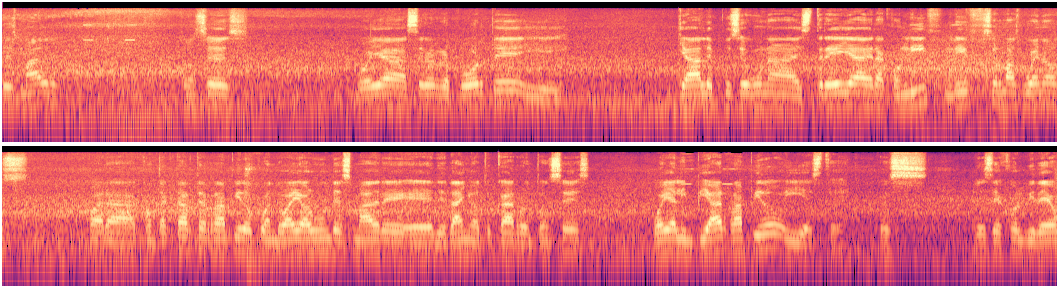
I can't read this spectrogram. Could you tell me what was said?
desmadre. Entonces voy a hacer el reporte y ya le puse una estrella, era con Leaf. Leaf son más buenos para contactarte rápido cuando hay algún desmadre eh, de daño a tu carro. Entonces voy a limpiar rápido y este, pues les dejo el video.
